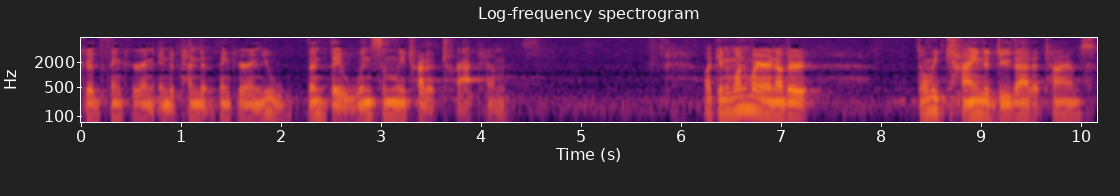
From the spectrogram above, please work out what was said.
good thinker, an independent thinker, and you then they winsomely try to trap him. Like, in one way or another, don't we kind of do that at times?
